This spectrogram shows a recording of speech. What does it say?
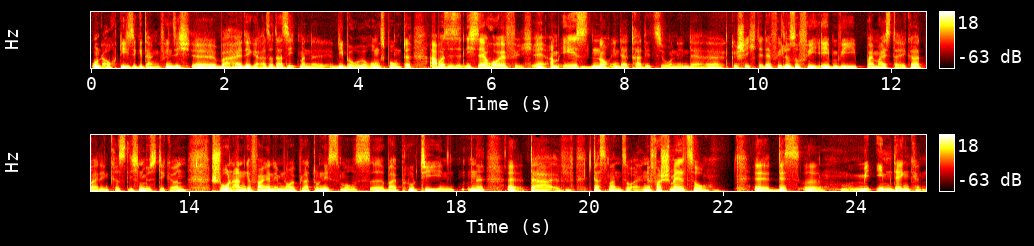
Und auch diese Gedanken finden sich äh, bei Heidegger, also da sieht man äh, die Berührungspunkte, aber sie sind nicht sehr häufig, äh, am ehesten noch in der Tradition, in der äh, Geschichte der Philosophie, eben wie bei Meister Eckhart, bei den christlichen Mystikern, schon angefangen im Neuplatonismus äh, bei Plotin, ne, äh, da, dass man so eine Verschmelzung des im Denken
